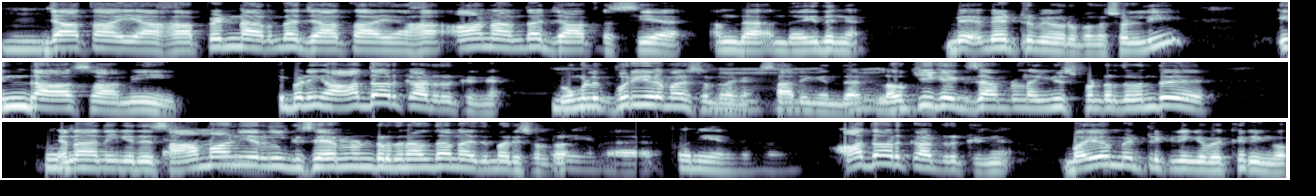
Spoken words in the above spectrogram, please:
ம், ஜாத்தாயாக பெண்ணா இருந்தா ஜாத்தாயாக ஆணா இருந்தா ஜாதஸ்ய அந்த அந்த இதுங்க. வேற்றுமை உருவங்க சொல்லி இந்த ஆசாமி இப்ப நீங்க ஆதார் கார்டு இருக்குங்க. உங்களுக்கு புரியுற மாதிரி சொல்றேங்க. சாரிங்க இந்த. லௌகிக எக்ஸாம்பிள் நான் யூஸ் பண்றது வந்து ஏன்னா நீங்க இது சாமானியர்களுக்கு சேரணுன்றதுனால தான் நான் இது மாதிரி சொல்றேன். ஆதார் கார்டு இருக்குங்க. பயோமெட்ரிக் நீங்க வைக்கிறீங்க.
